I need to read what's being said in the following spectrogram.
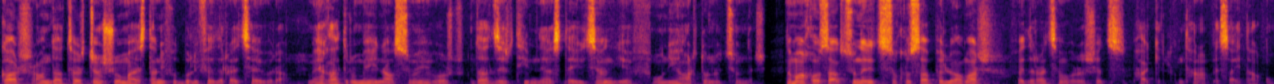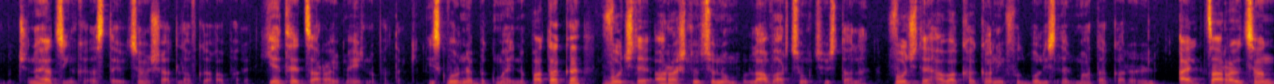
կար անդադար ճնշում Հայաստանի ֆուտբոլի ֆեդերացիայի վրա։ Մեղադրում էին, ասում էին, որ դա ձեր թիմն է ըստ էության եւ ունի արտոնություններ։ Նման խոսակցություններից խուսափելու համար ֆեդերացիան որոշեց փակել ընդհանրապես այդ ակումբը, չնայած ինքը ըստ էության շատ լավ գաղափար է։ Եթե ծառայում է իր նպատակին։ Իսկ որն է բկմայի նպատակը, ոչ թե առաջնությունում լավ արդյունք ցույց տալը, ոչ թե հավաքականին ֆուտբոլիստներ մատակարարել, այլ ծառայության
